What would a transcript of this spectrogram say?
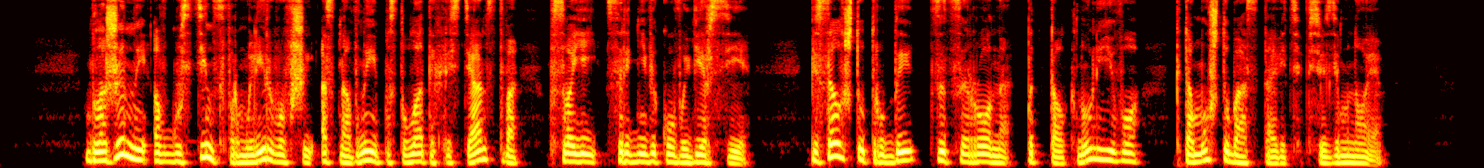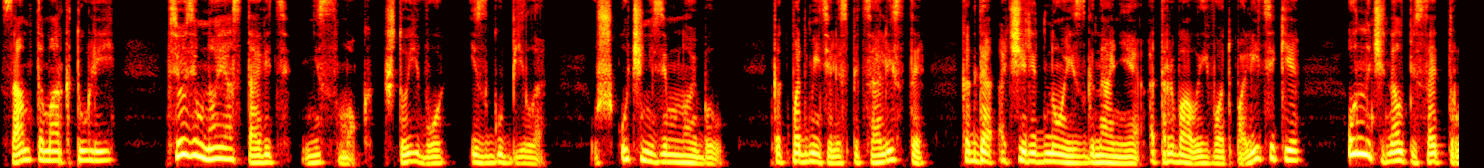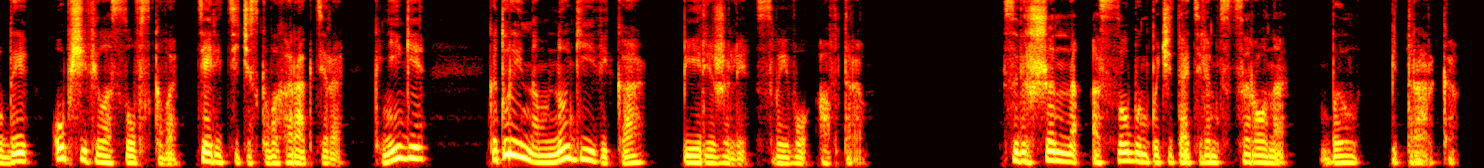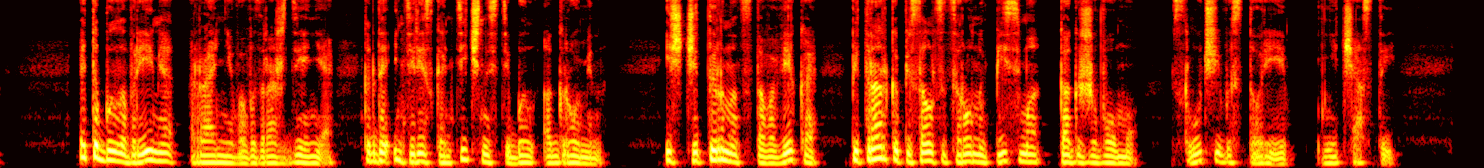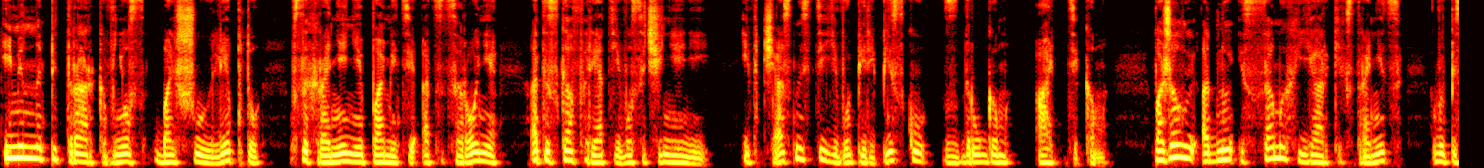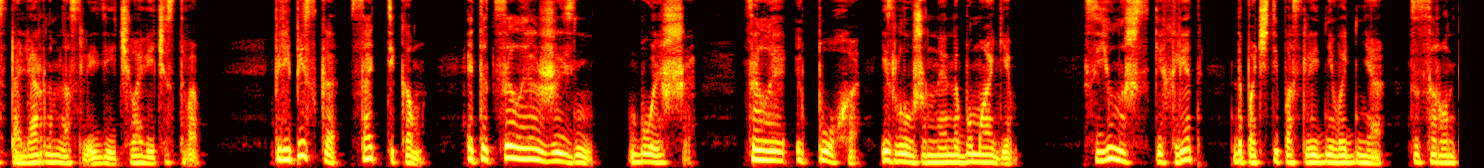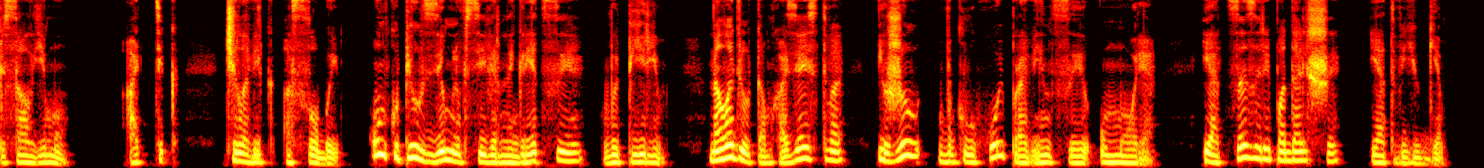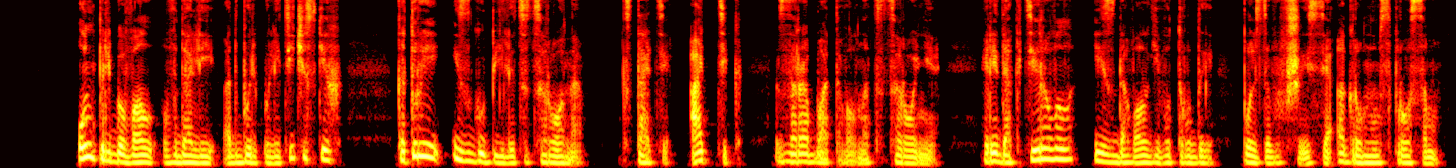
Блаженный Августин, сформулировавший основные постулаты христианства в своей средневековой версии, писал, что труды Цицерона подтолкнули его к тому, чтобы оставить все земное. Сам-то Марк Тулей все земное оставить не смог, что его изгубило. Уж очень земной был. Как подметили специалисты, когда очередное изгнание отрывало его от политики, он начинал писать труды общефилософского, теоретического характера, книги, которые на многие века пережили своего автора. Совершенно особым почитателем Цицерона был Петрарка. Это было время раннего Возрождения, когда интерес к античности был огромен. Из XIV века – Петрарка писал Цицерону письма как живому. Случай в истории нечастый. Именно Петрарка внес большую лепту в сохранение памяти о Цицероне, отыскав ряд его сочинений, и в частности его переписку с другом Аттиком, пожалуй, одной из самых ярких страниц в эпистолярном наследии человечества. Переписка с Аттиком — это целая жизнь, больше, целая эпоха, изложенное на бумаге. С юношеских лет до почти последнего дня Цицерон писал ему. Аттик — человек особый. Он купил землю в Северной Греции, в Эпире, наладил там хозяйство и жил в глухой провинции у моря, и от Цезаря подальше, и от вьюги. Он пребывал вдали от бурь политических, которые изгубили Цицерона. Кстати, Аттик зарабатывал на Цицероне, редактировал и издавал его труды, пользовавшиеся огромным спросом.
